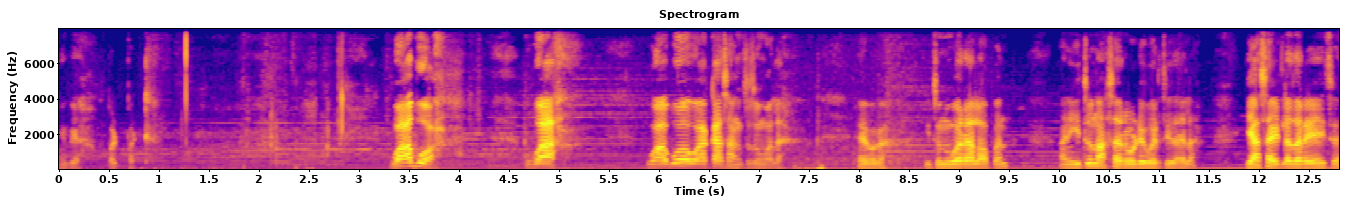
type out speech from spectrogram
निघूया पटपट. वा बुवा. वा. वा बुवा वा का सांगतो तुम्हाला? हे बघा इथून वर आलो आपण आणि इथून असा रोड आहे वरती जायला. या साईडला जरा यायचं.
